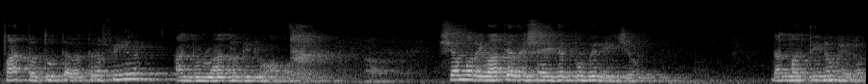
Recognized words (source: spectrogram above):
fatto tutta la trafila, annullato di nuovo. Siamo arrivati alle 6 del pomeriggio, dal mattino che ero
